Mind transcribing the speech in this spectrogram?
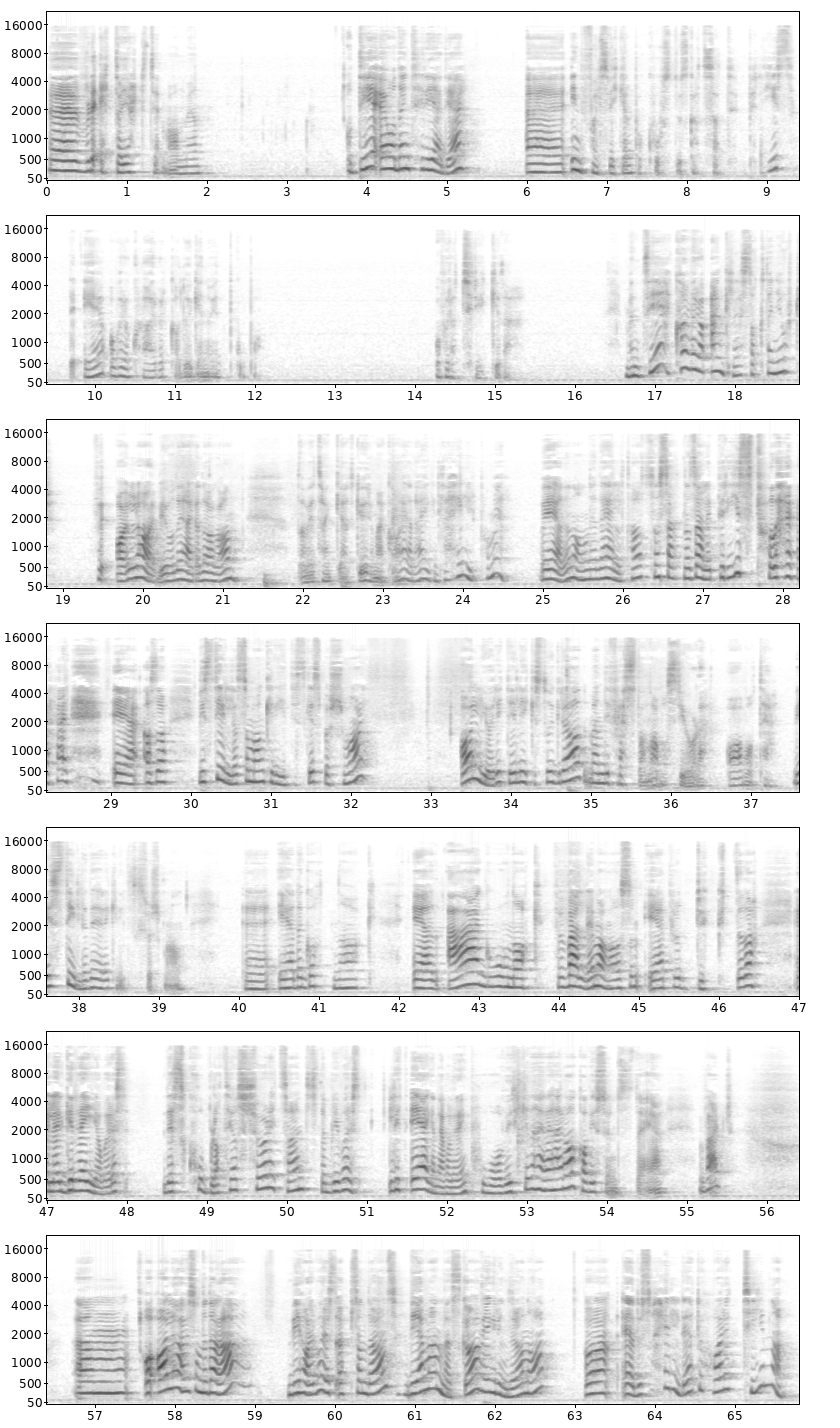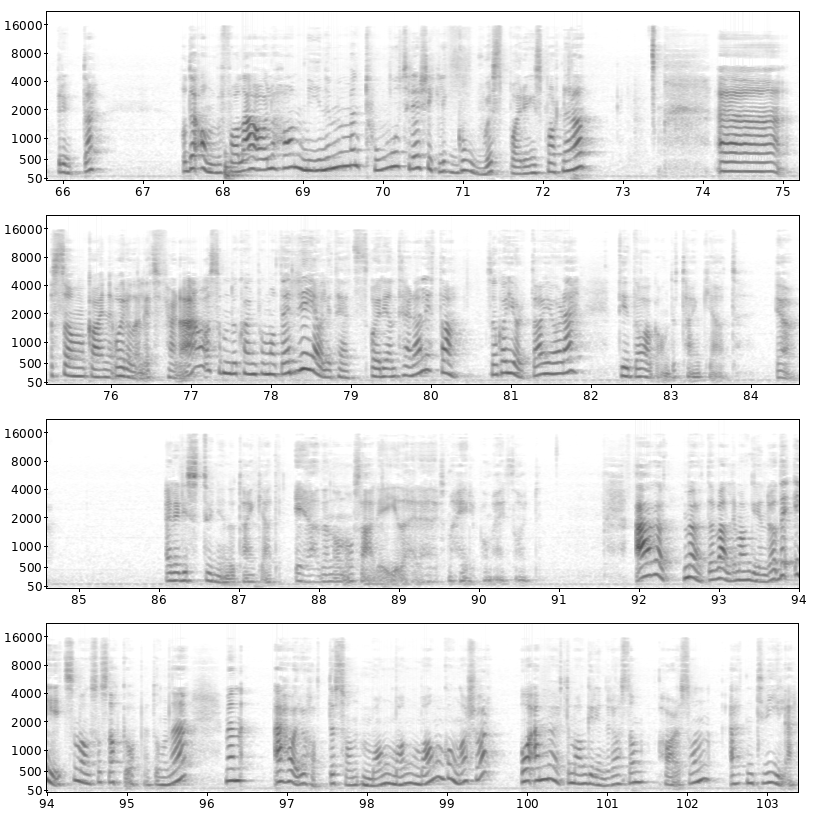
Uh, for det er ett av hjertetemaene mine. Og det er jo den tredje innfallsvinkelen på hvordan du skal sette pris, det er å være klar over hva du er genuint god på. Og være trygg i det. Men det kan være enklere sagt enn gjort. For alle har vi jo de her dagene da vi tenker at guri meg, hva er det jeg egentlig holder på med? Og er det noen i det hele tatt som setter noe særlig pris på det her? Er, altså, vi stiller så mange kritiske spørsmål. Alle gjør ikke det i like stor grad, men de fleste av oss gjør det av og til. Vi stiller dere kritiske spørsmålene. Eh, er det godt nok? Er jeg god nok? For veldig mange av oss som er produktet, da, eller greia vår, det er kobla til oss sjøl. Det blir vår litt egenevaluering. Påvirker det her òg hva vi syns det er verdt? Um, og alle har vi sånne dager. Vi har våre ups and downs. Vi er mennesker, vi er gründere nå. Og er du så heldig at du har et team da, rundt deg og det anbefaler jeg å ha minimum en to-tre skikkelig gode sparringspartnere. Eh, som kan ordne deg litt for deg, og som du kan på en måte realitetsorientere deg litt. da. Som kan hjelpe deg å gjøre det de dagene du tenker at ja, Eller de stundene du tenker at er det noe, noe særlig i det her som jeg holder på med? sant? Jeg møter veldig mange gründere. Det er ikke så mange som snakker åpent om det. Men jeg har jo hatt det sånn mange, mange, mange ganger sjøl. Og jeg møter mange gründere som har det sånn at en tviler.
